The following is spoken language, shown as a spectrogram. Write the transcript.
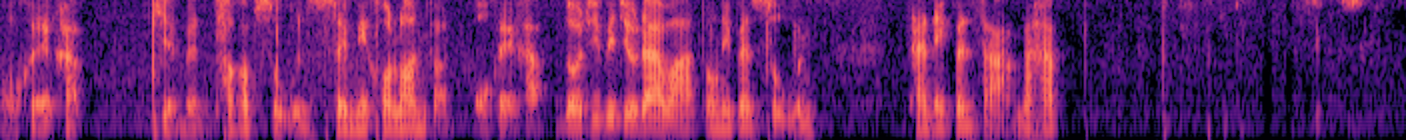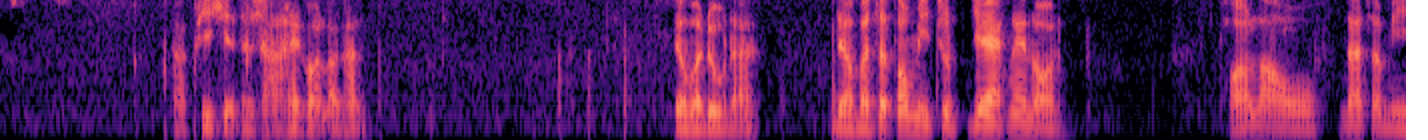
โอเคครับ เขียนเป็นเท่ากับศูนย์เซมิโคลอนก่อนโอเคครับ โดยที่พี่จิวได้ว่าตรงนี้เป็นศูนย์แทน x เป็นสามนะครับพี่เขียนช้าๆให้ก่อนแล้วกัน เดี๋ยวมาดูนะ เดี๋ยวมันจะต้องมีจุดแยกแน่นอน เพราะเราน่าจะมี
